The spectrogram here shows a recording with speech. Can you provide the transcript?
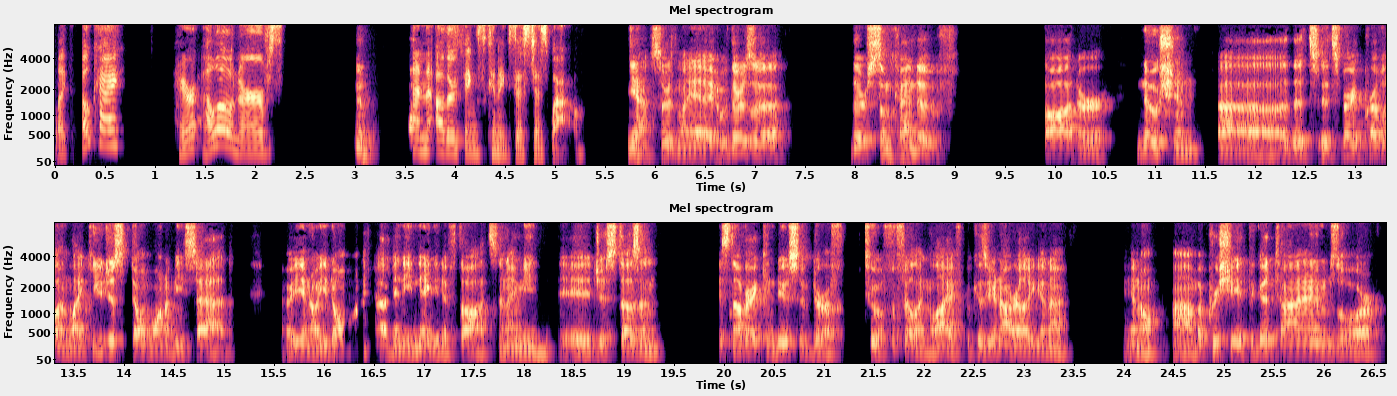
like, okay, here, hello, nerves. Yep. And other things can exist as well. Yeah, certainly. There's a there's some kind of thought or notion uh, that's it's very prevalent. Like you just don't want to be sad, or, you know, you don't want to have any negative thoughts. And I mean, it just doesn't. It's not very conducive to a to a fulfilling life because you're not really to you know um, appreciate the good times or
